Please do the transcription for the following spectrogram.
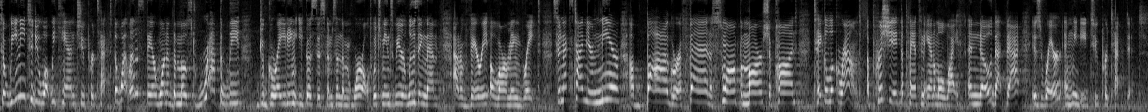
So we need to do what we can to protect the wetlands. They are one of the most rapidly degrading ecosystems in the world, which means we are losing them at a very alarming rate. So next time you're near a bog or a fen, a swamp, a marsh, a pond, take a look around. Appreciate the plant and animal life and know that that is rare and we need to protect it.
